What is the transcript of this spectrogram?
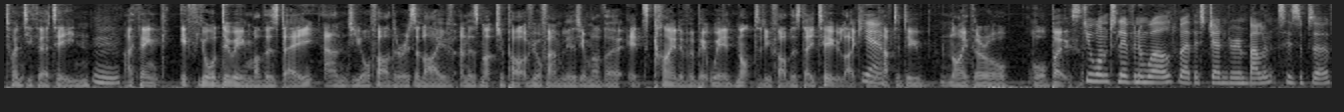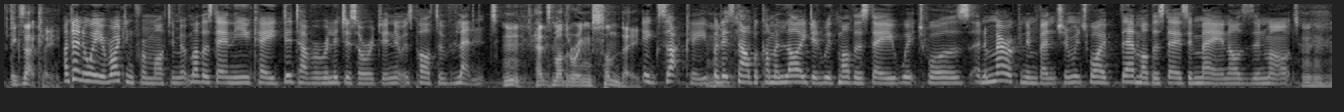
2013, mm. I think if you're doing Mother's Day and your father is alive and as much a part of your family as your mother, it's kind of a bit weird not to do Father's Day too. Like Yeah. you have to do neither or, or both. Do you want to live in a world where this gender imbalance is observed? Exactly. I don't know where you're writing from, Martin, but Mother's Day in the UK did have a religious origin. It was part of Lent. Mm, hence Mothering Sunday. Exactly, but mm. it's now become allied with Mother's Day, which was an American invention, which is why their Mother's Day is in May and ours is in March. Mm-hmm.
